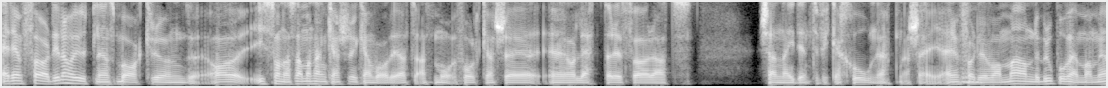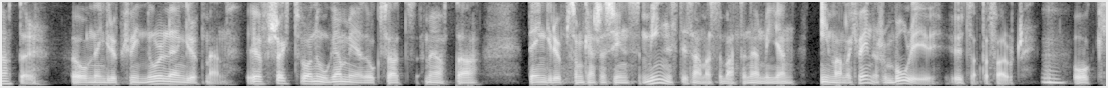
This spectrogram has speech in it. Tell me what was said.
Är det en fördel att ha utländsk bakgrund? Ja, I sådana sammanhang kanske det kan vara det. Att, att folk kanske eh, har lättare för att känna identifikation och öppna sig. Är det en fördel att vara man? Det beror på vem man möter. Om det är en grupp kvinnor eller en grupp män. Jag har försökt vara noga med också att möta den grupp som kanske syns minst i samhällsdebatten, nämligen invandrarkvinnor som bor i utsatta förorter. Och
